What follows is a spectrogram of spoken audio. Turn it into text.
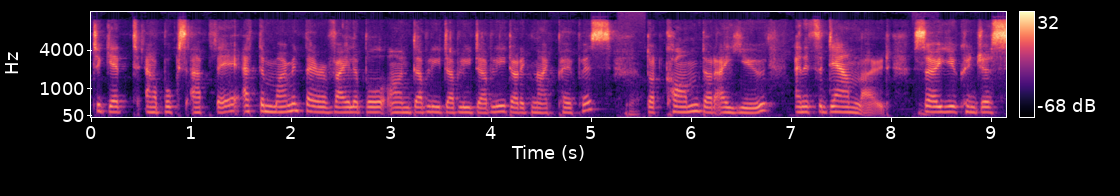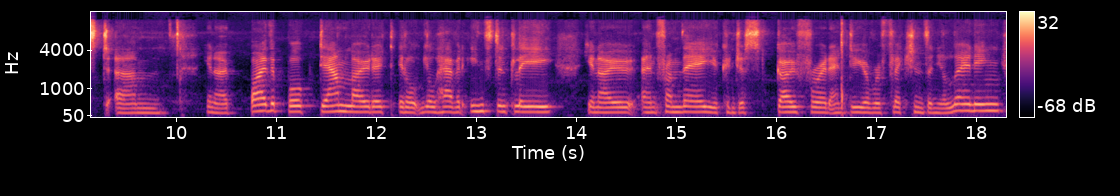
to get our books up there. At the moment, they're available on www.ignitepurpose.com.au and it's a download. So you can just, um, you know, buy the book, download it. It'll you'll have it instantly, you know, and from there you can just go for it and do your reflections and your learning.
